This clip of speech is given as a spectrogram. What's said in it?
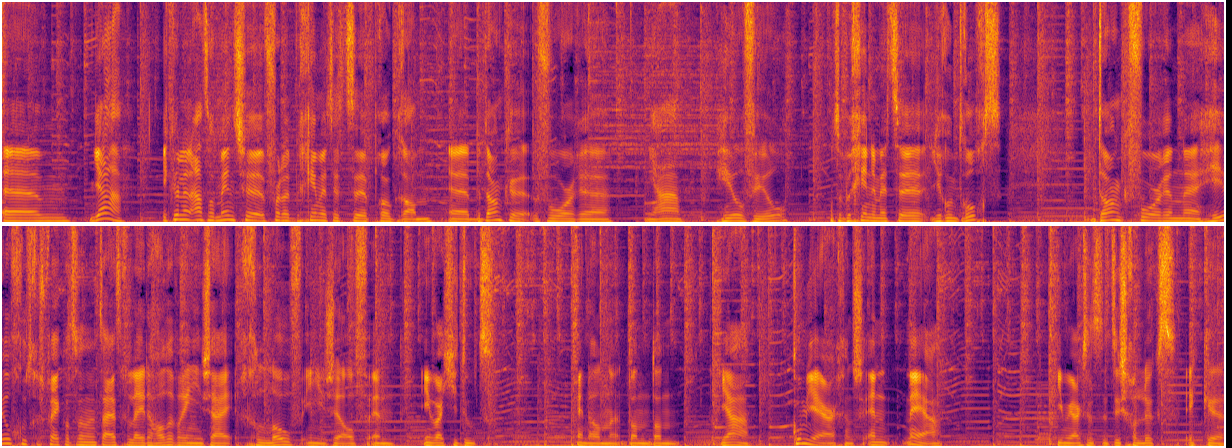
Ehm, ja, ik wil een aantal mensen voordat ik begin met het eh, programma eh, bedanken voor eh, ja, heel veel. Om te beginnen met eh, Jeroen Drocht. Dank voor een eh, heel goed gesprek wat we een tijd geleden hadden. Waarin je zei: geloof in jezelf en in wat je doet. En dan, eh, dan, dan ja, kom je ergens. En nou ja, je merkt het, het is gelukt. Ik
